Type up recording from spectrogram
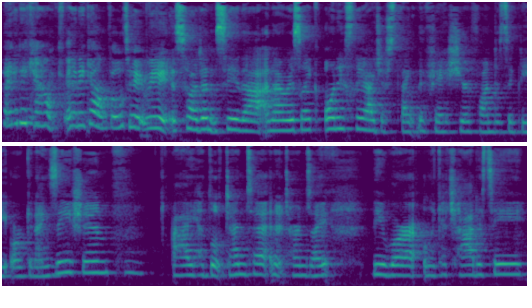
Any camp, any camp will take me. So I didn't say that, and I was like, honestly, I just think the Fresh Air Fund is a great organisation. Mm. I had looked into it, and it turns out they were like a charity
